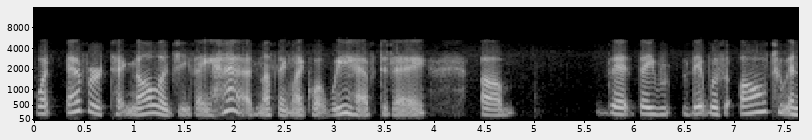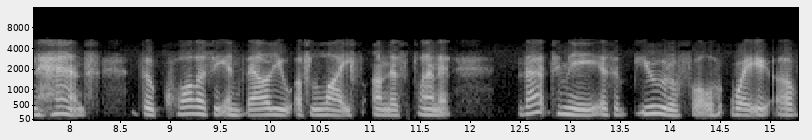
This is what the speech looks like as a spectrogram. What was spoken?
whatever technology they had, nothing like what we have today, um, that they it was all to enhance the quality and value of life on this planet. That to me is a beautiful way of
